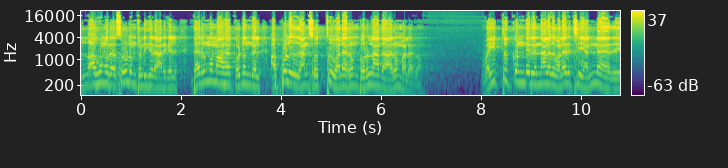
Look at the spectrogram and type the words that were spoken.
அல்லாஹும் ரசூலும் சொல்கிறார்கள் தர்மமாக கொடுங்கள் அப்பொழுதுதான் சொத்து வளரும் பொருளாதாரம் வளரும். வைத்து கொண்டிருந்தால் அது வளர்ச்சி அல்ல அது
